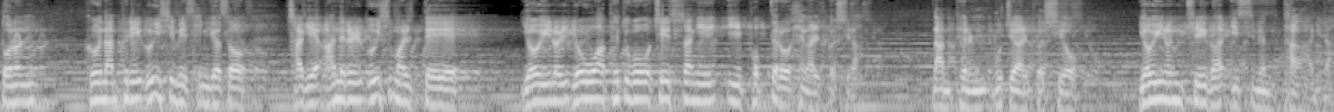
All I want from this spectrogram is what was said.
또는 그 남편이 의심이 생겨서 자기 아내를 의심할 때에 여인을 여호와 앞에 두고 제사장이 이 법대로 행할 것이라. 남편은 무죄할 것이요 여인은 죄가 있으면 당하리라.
